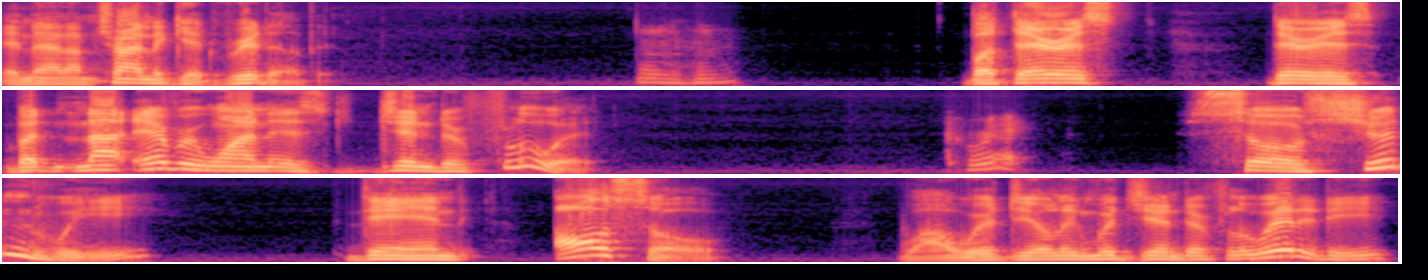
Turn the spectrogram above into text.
and that I'm trying to get rid of it. Mhm. But there is, there is, but not everyone is gender fluid. Correct. So shouldn't we then also, while we're dealing with gender fluidity,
